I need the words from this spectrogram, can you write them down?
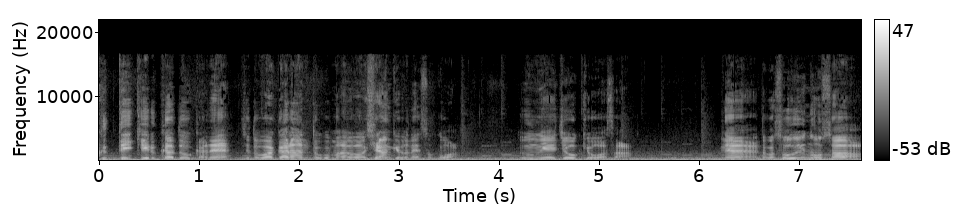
食っていけるかどうかね、ちょっとわからんとこ、まあ知らんけどね、そこは。運営状況はさ。ねえ、だからそういうのをさ、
